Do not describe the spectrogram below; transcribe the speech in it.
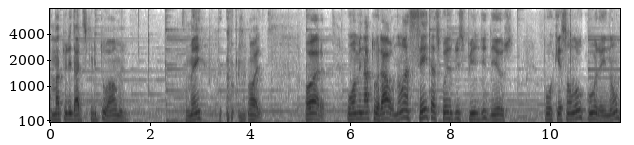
à maturidade espiritual. Amém? Olha, ora, o homem natural não aceita as coisas do Espírito de Deus, porque são loucura e não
